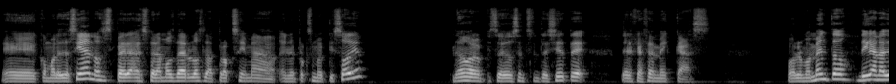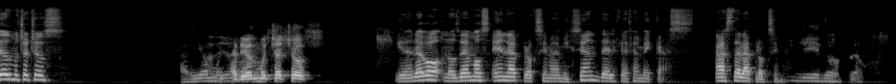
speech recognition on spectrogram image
eh, como les decía, nos espera, esperamos verlos la próxima, en el próximo episodio. No, el episodio 237 del jefe MCAS. Por el momento, digan adiós, muchachos. Adiós. Adiós. Adiós, muchachos. Y de nuevo, nos vemos en la próxima emisión del jefe MCAS. Hasta la próxima. Y nos vemos.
